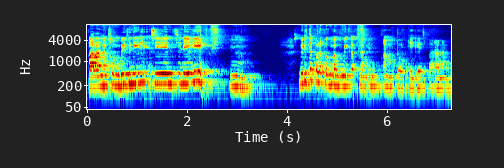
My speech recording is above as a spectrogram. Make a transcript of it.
Para nang sumbi si Nili. Si, si Nili. Hmm. Ganito pala pag mag-makeup ng ang turkey guys para ng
